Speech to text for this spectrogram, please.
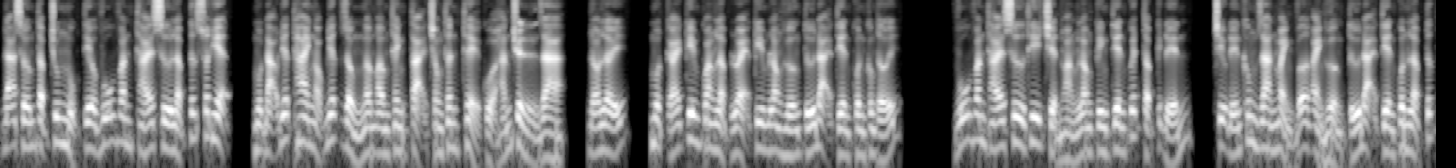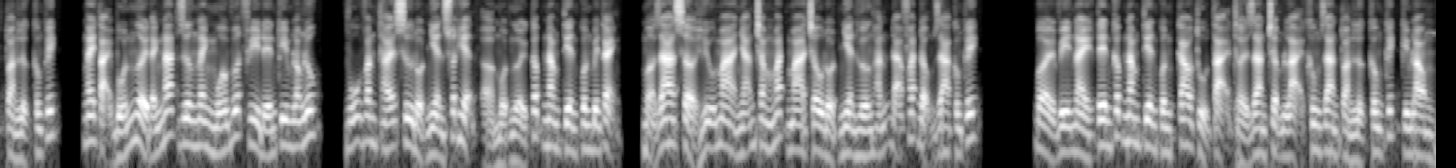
đã sớm tập trung mục tiêu vũ văn thái sư lập tức xuất hiện, một đạo điếc thai ngọc điếc rồng ngâm âm thanh tại trong thân thể của hắn truyền ra, đó lấy một cái kim quang lập loẹ kim long hướng tứ đại tiên quân công tới. Vũ văn thái sư thi triển hoàng long kinh tiên quyết tập kích đến, chịu đến không gian mảnh vỡ ảnh hưởng tứ đại tiên quân lập tức toàn lực công kích, ngay tại bốn người đánh nát dương nhanh múa vớt phi đến kim long lúc, vũ văn thái sư đột nhiên xuất hiện ở một người cấp năm tiên quân bên cạnh, mở ra sở hữu ma nhãn trăm mắt ma châu đột nhiên hướng hắn đã phát động ra công kích. Bởi vì này tên cấp năm tiên quân cao thủ tại thời gian chậm lại không gian toàn lực công kích kim long,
